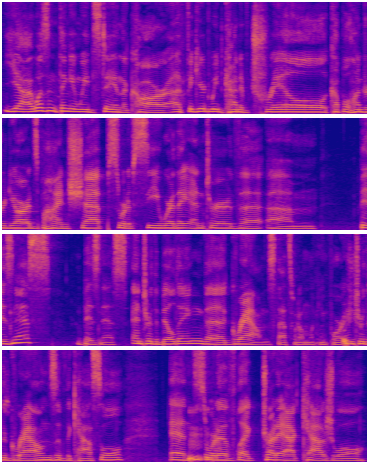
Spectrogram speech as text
Yeah, I wasn't thinking we'd stay in the car. I figured we'd kind of trail a couple hundred yards behind Shep, sort of see where they enter the um, business. Business. Enter the building, the grounds. That's what I'm looking for. Enter the grounds of the castle and sort of like try to act casual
